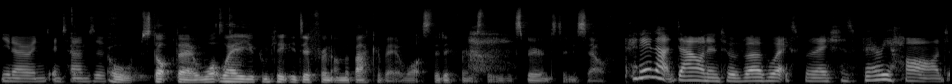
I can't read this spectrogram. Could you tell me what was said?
you know, in, in terms of. Oh, stop there. What way are you completely different on the back of it? What's the difference that you've experienced in yourself? Pinning that down into a verbal explanation is very hard,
